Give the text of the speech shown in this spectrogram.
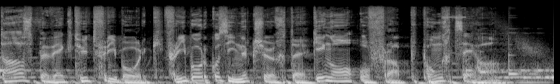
Das bewegt heute Freiburg. Freiburg aus seiner Geschichte. Ging auf frapp.ch.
